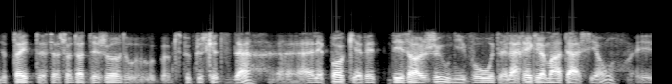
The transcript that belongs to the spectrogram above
il y a peut-être, ça, date déjà un petit peu plus que dix ans. Euh, à l'époque, il y avait des enjeux au niveau de la réglementation et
